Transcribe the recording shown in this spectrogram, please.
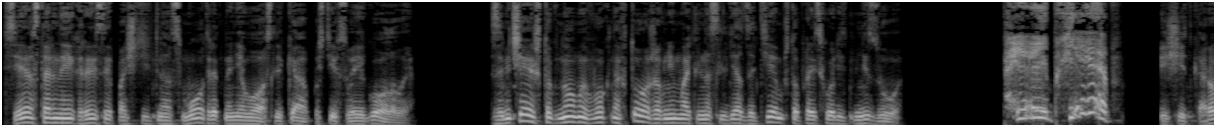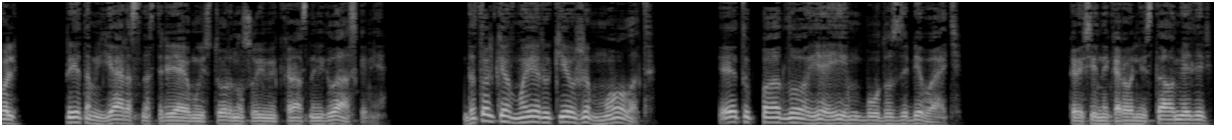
Все остальные крысы почтительно смотрят на него, слегка опустив свои головы. Замечаю, что гномы в окнах тоже внимательно следят за тем, что происходит внизу. «Пип-хип!» — пищит король, при этом яростно стреляя в мою сторону своими красными глазками. Да только в моей руке уже молот. Эту падлу я им буду забивать. Крысиный король не стал медлить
